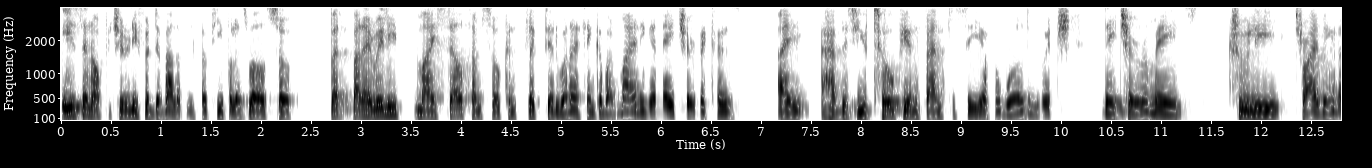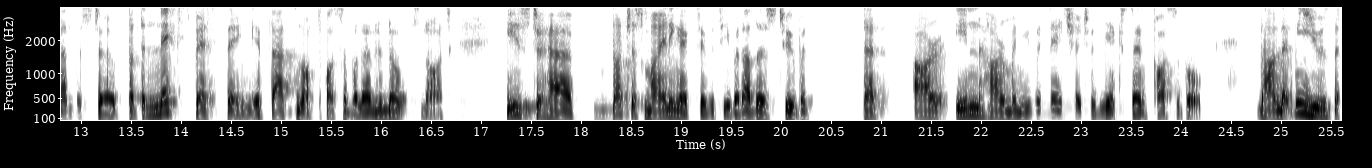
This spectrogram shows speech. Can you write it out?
is an opportunity for development for people as well. So, but but I really myself I'm so conflicted when I think about mining and nature because I have this utopian fantasy of a world in which nature remains truly thriving and undisturbed. But the next best thing, if that's not possible, and I know it's not, is to have not just mining activity, but others too, but that are in harmony with nature to the extent possible. Now, let me use the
